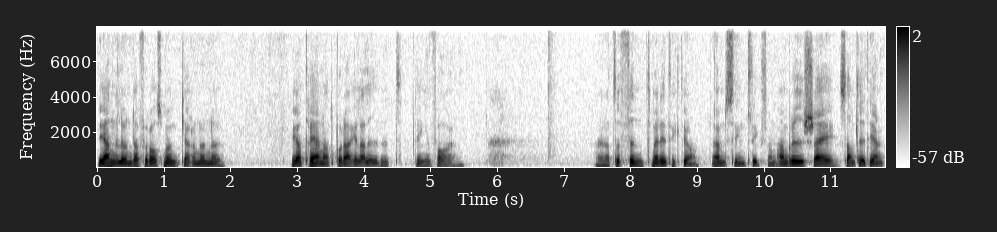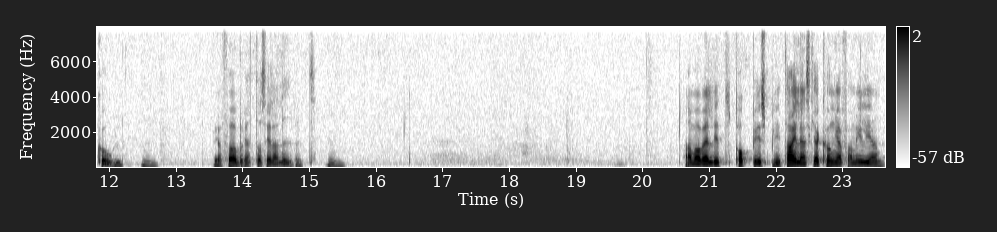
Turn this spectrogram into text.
Det är annorlunda för oss munkar och nunnor. Vi har tränat på det här hela livet. Det är ingen fara. Det är något så fint med det tyckte jag. Ömsint liksom. Han bryr sig, samtidigt är han cool. Mm. Vi har förberett oss hela livet. Mm. Han var väldigt poppis i thailändska kungafamiljen.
